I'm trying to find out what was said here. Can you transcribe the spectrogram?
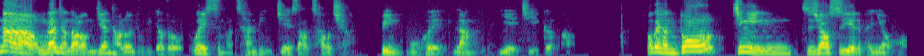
那我们刚刚讲到了，我们今天讨论的主题叫做为什么产品介绍超强，并不会让你的业绩更好。OK，很多经营直销事业的朋友哦，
